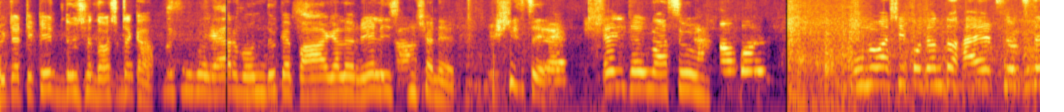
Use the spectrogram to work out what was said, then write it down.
দুইটা টিকিট দুইশো দশ টাকা। আর বন্ধুকে পাওয়া গেল রেল স্টেশনে এই মাসুম। উনআশি পর্যন্ত হায়ার চলছে,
